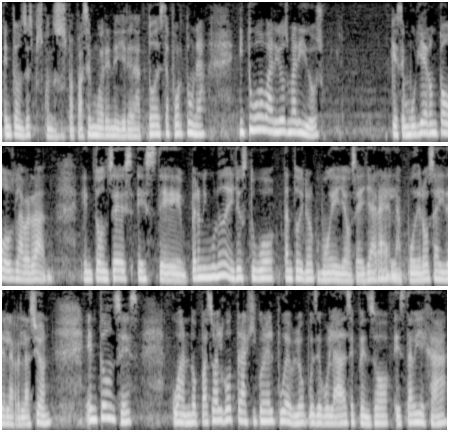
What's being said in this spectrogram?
Entonces, pues cuando sus papás se mueren, ella hereda toda esta fortuna y tuvo varios maridos que se murieron todos, la verdad. Entonces, este, pero ninguno de ellos tuvo tanto dinero como ella, o sea, ella era la poderosa ahí de la relación. Entonces, cuando pasó algo trágico en el pueblo, pues de volada se pensó, esta vieja,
